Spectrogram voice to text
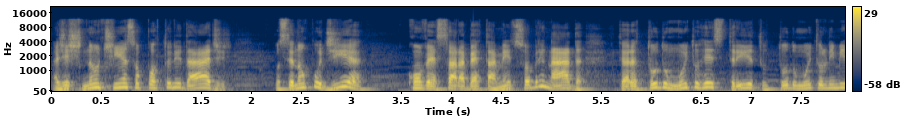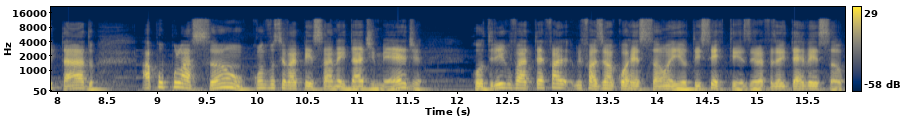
a gente não tinha essa oportunidade. Você não podia conversar abertamente sobre nada. Então era tudo muito restrito, tudo muito limitado. A população, quando você vai pensar na Idade Média, Rodrigo vai até fa me fazer uma correção aí, eu tenho certeza, ele vai fazer uma intervenção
